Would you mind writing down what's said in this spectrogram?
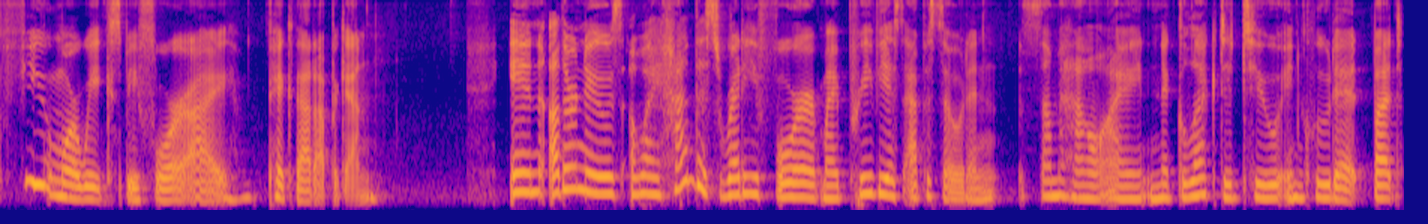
few more weeks before I pick that up again. In other news, oh, I had this ready for my previous episode and somehow I neglected to include it. But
